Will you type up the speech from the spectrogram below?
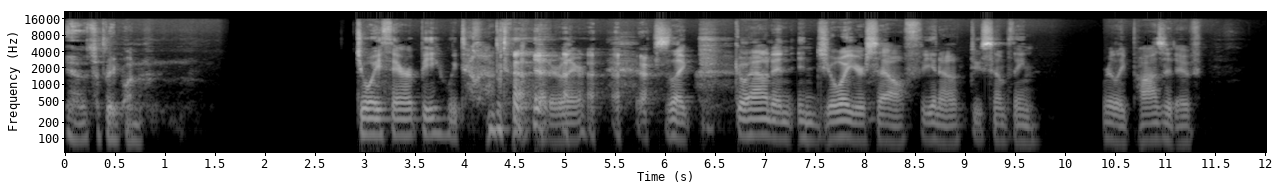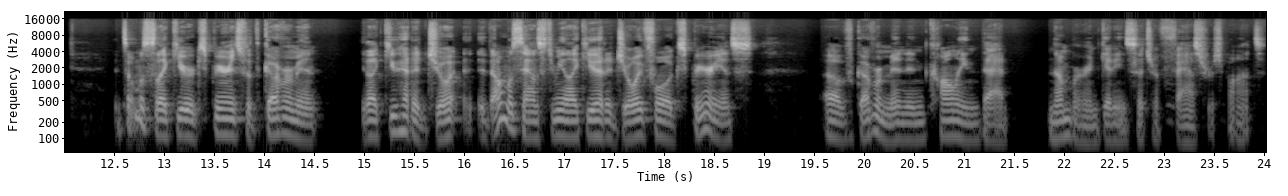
Yeah, that's a big one. Joy therapy, we talked about that earlier. It's like go out and enjoy yourself, you know, do something really positive. It's almost like your experience with government, like you had a joy, it almost sounds to me like you had a joyful experience of government in calling that number and getting such a fast response.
